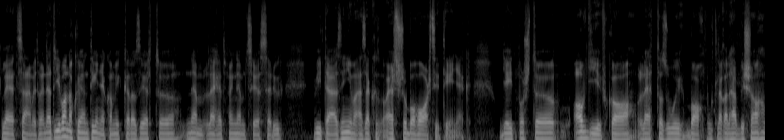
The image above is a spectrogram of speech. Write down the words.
lehet számítani. De hát ugye vannak olyan tények, amikkel azért nem lehet, meg nem célszerű vitázni. Nyilván ezek az elsősorban harci tények. Ugye itt most Avgyívka lett az új Bakhmut, legalábbis a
